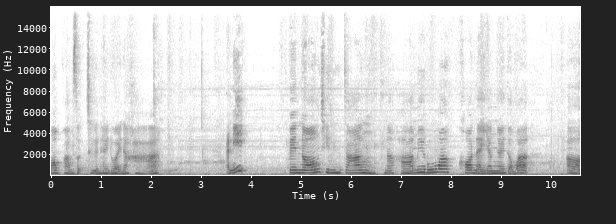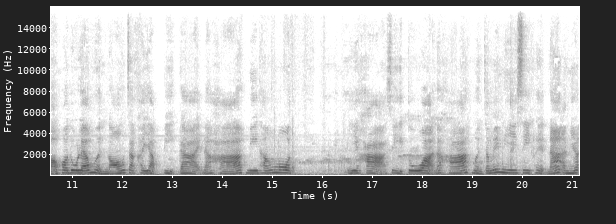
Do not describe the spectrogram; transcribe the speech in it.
มอบความสดชื่นให้ด้วยนะคะ อันนี้เป็นน้องชินจังนะคะ ไม่รู้ว่าคอไหนยังไงแต่ว่าออพอดูแล้วเหมือนน้องจะขยับปีกได้นะคะ มีทั้งหมดนี่ค่ะสี่ตัวนะคะ เหมือนจะไม่มีซีเครตนะ อันเนี้ย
